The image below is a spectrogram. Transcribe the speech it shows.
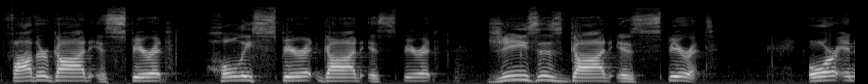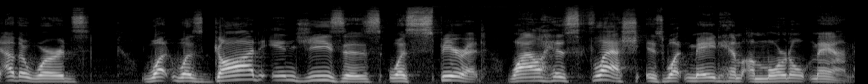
Father God is spirit. Holy Spirit God is spirit. Jesus God is spirit. Or, in other words, what was God in Jesus was spirit, while his flesh is what made him a mortal man.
